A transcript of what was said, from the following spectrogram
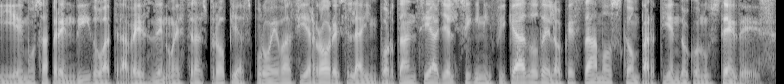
y hemos aprendido a través de nuestras propias pruebas y errores la importancia y el significado de lo que estamos compartiendo con ustedes.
